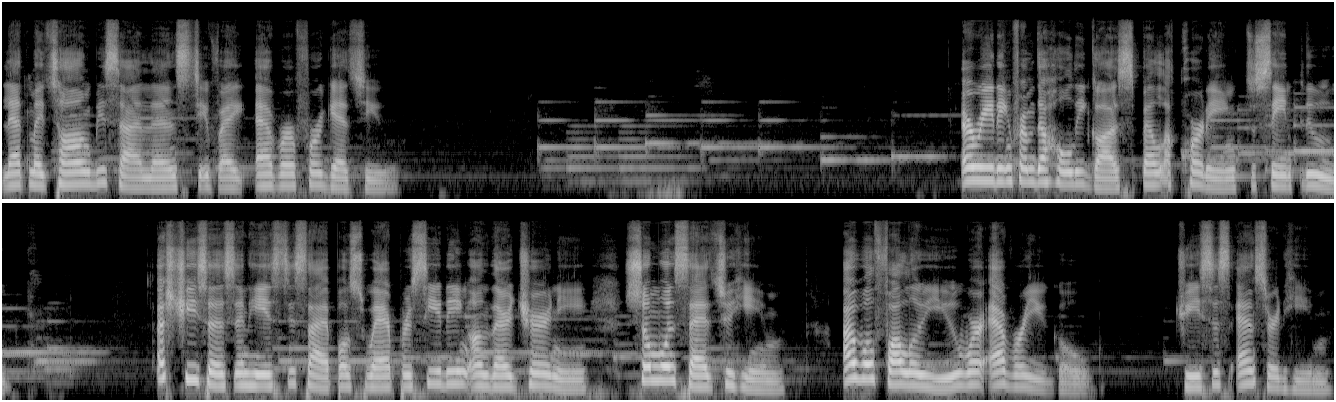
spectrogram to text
Let my tongue be silenced if I ever forget you. A reading from the Holy Gospel according to St. Luke. As Jesus and his disciples were proceeding on their journey, someone said to him, I will follow you wherever you go. Jesus answered him,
